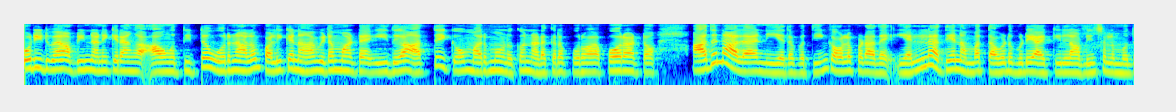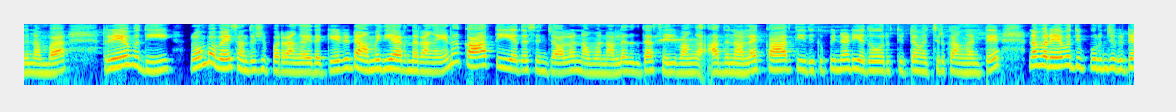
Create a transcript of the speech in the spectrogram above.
ஓடிடுவேன் அப்படின்னு நினைக்கிறாங்க. அவங்க திட்டம் ஒரு நாளும் பழிக்க நான் விட மாட்டேன் இது அத்தைக்கும் மருமவனுக்கும் நடக்கிற போரா போராட்டம். அதனால் நீ எதை பற்றியும் கவலைப்படாத. எல்லாத்தையும் நம்ம தவிடுபடி ஆக்கிடலாம் அப்படின்னு சொல்லும்போது நம்ம ரேவதி ரொம்பவே சந்தோஷப்படுறாங்க. இதை கேட்டுட்டு அமைதியாக இருந்துடுறாங்க ஏன்னா கார்த்தி எதை செஞ்சாலும் நம்ம நல்லதுக்கு தான் செய்வாங்க. அதனால் கார்த்தி இதுக்கு பின்னாடி ஏதோ ஒரு திட்டம் வச்சுருக்காங்கன்ட்டு நம்ம ரேவதி புரிஞ்சுக்கிட்டே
